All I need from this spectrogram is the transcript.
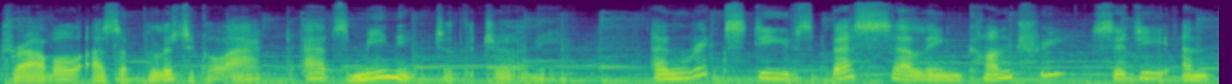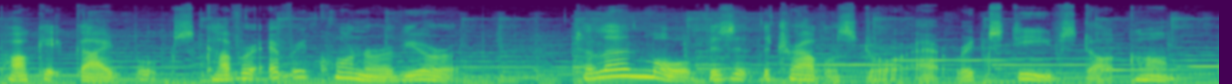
Travel as a political act adds meaning to the journey. And Rick Steves' best selling country, city, and pocket guidebooks cover every corner of Europe. To learn more, visit the travel store at ricksteves.com.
